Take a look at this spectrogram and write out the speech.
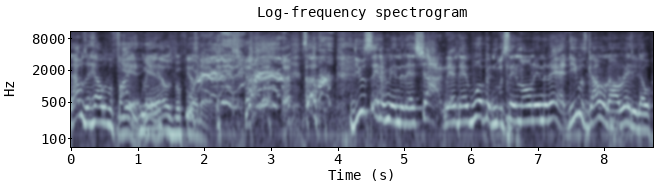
That was a hell of a fight, yeah, man. yeah, that was before that. so you sent him into that shock. That, that whooping sent him on into that. He was gone already, though.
